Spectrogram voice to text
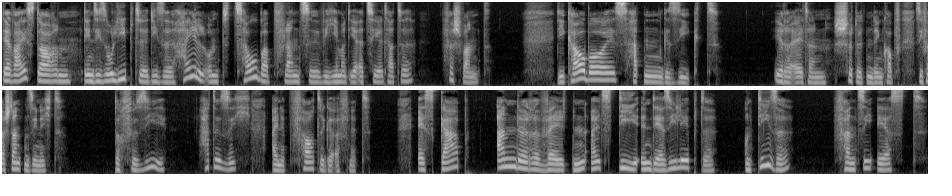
Der Weißdorn, den sie so liebte, diese Heil- und Zauberpflanze, wie jemand ihr erzählt hatte, verschwand. Die Cowboys hatten gesiegt. Ihre Eltern schüttelten den Kopf, sie verstanden sie nicht. Doch für sie hatte sich eine Pforte geöffnet. Es gab andere Welten als die, in der sie lebte, und diese fand sie erst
